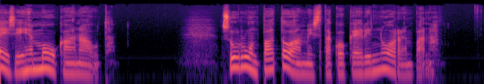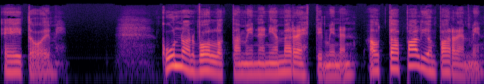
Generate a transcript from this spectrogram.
Ei siihen muukaan auta. Surun patoamista kokeilin nuorempana. Ei toimi. Kunnon vollottaminen ja märehtiminen auttaa paljon paremmin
